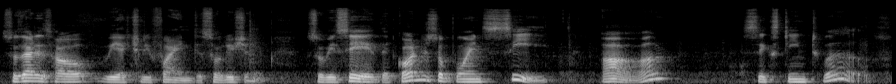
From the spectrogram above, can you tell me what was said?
So that is how we actually find the solution. So we say that coordinates of point C are 16, 12.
